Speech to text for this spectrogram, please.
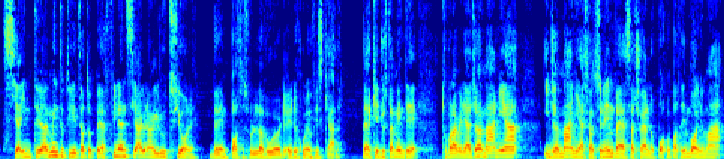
sia interamente utilizzato per finanziare una riduzione delle imposte sul lavoro e del cuneo fiscale. Perché giustamente tu parlavi della Germania, in Germania la situazione è inversa, cioè hanno poco patrimonio ma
